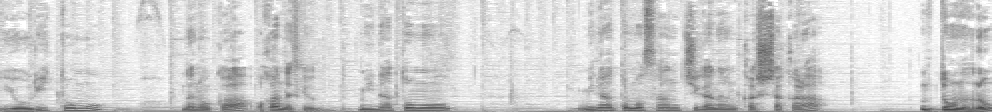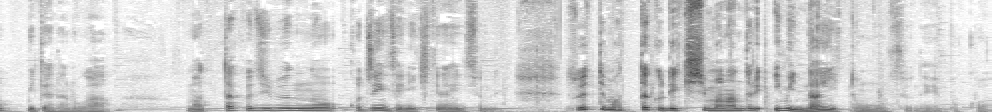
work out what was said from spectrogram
頼朝なのかわかんないですけど源源さんちが何かしたからどうなの？みたいなのが全く自分のこう人生に生きてないんですよね。それって全く歴史学んでる意味ないと思うんですよね僕は。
